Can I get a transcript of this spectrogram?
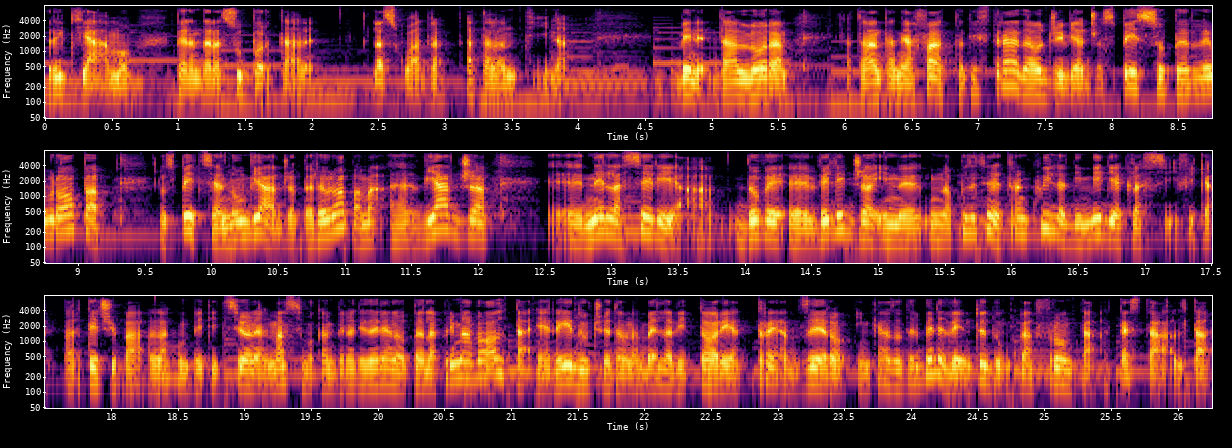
richiamo per andare a supportare la squadra atalantina. Bene, da allora l'Atalanta ne ha fatta di strada, oggi viaggia spesso per l'Europa, lo Spezia non viaggia per l'Europa ma eh, viaggia eh, nella Serie A, dove eh, veleggia in una posizione tranquilla di media classifica, partecipa alla competizione al massimo campionato italiano per la prima volta, è reduce da una bella vittoria 3-0 in casa del Benevento e dunque affronta a testa alta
